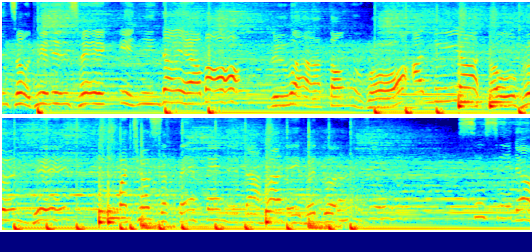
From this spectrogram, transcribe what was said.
ป็นเจ้าที่นินเอินได้บอหรือว่าต้องขออนุญาตเอาพื้นที่มาเชื่อสเตเต้นนะฮะได้เพื่อนด้วยซิซิดอ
